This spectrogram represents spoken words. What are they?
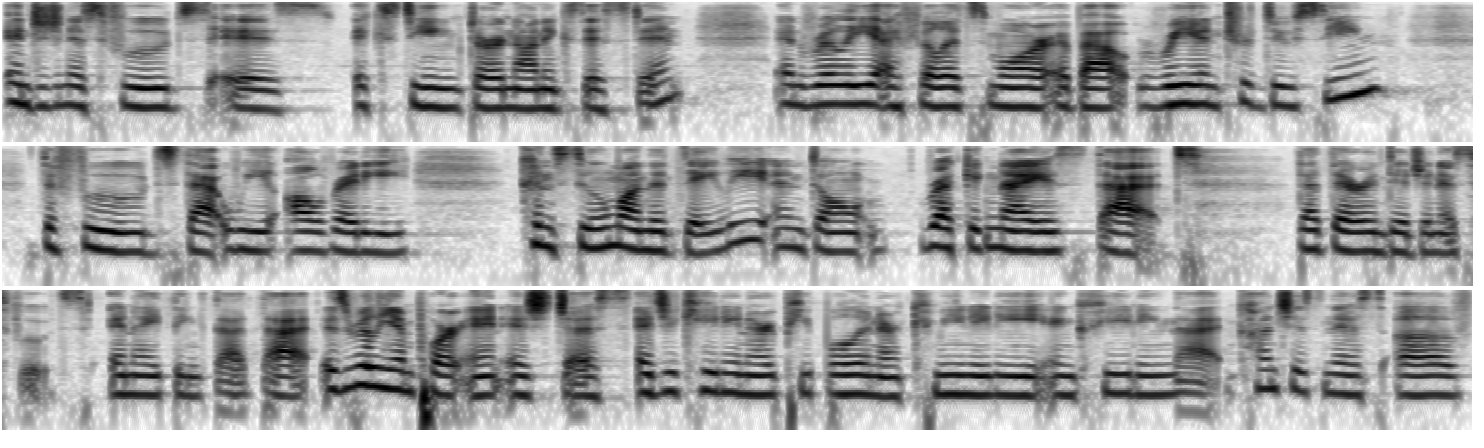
indigenous foods is extinct or non-existent, and really, I feel it's more about reintroducing the foods that we already consume on the daily and don't recognize that that they're indigenous foods. And I think that that is really important is just educating our people in our community and creating that consciousness of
